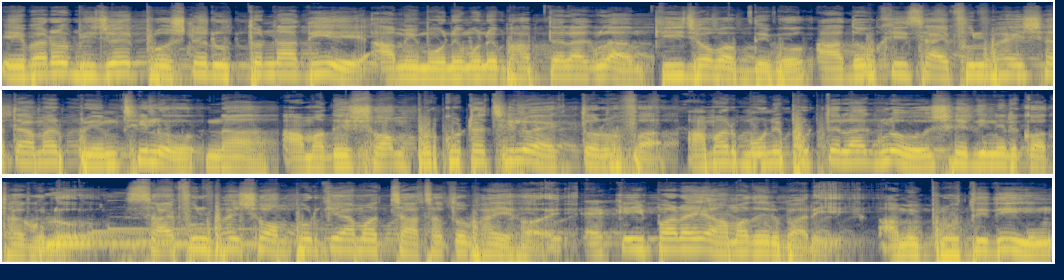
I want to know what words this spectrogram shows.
এবারও বিজয়ের প্রশ্নের উত্তর না দিয়ে আমি মনে মনে ভাবতে লাগলাম, কি জবাব দেব? আদৌ কি সাইফুল ভাইয়ের সাথে আমার প্রেম ছিল? না, আমাদের সম্পর্কটা ছিল একতরফা। আমার মনে পড়তে লাগল সেদিনের কথাগুলো। সাইফুল ভাই সম্পর্কে আমার চাচাতো ভাই হয়। একই পাড়ায় আমাদের বাড়ি। আমি প্রতিদিন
